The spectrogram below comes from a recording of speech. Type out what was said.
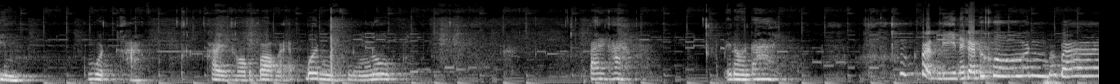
อิ่มหมดค่ะ ไข่ทองฟองกับแอปเปิ้ลหนึ่งลูก ไปค่ะ ไปนอนได้ฝันดีนะคะทุกคน บ๊ายบาย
